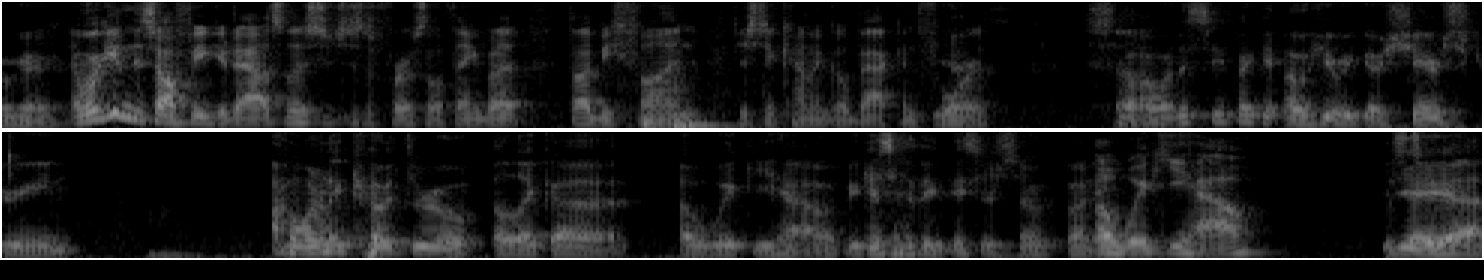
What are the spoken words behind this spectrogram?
Okay. And we're getting this all figured out, so this is just the first little thing, but I thought it'd be fun just to kind of go back and Yeah. forth. So I want to see if I can. Oh, here we go. Share screen. I want to go through a, like a a WikiHow because I think these are so funny. a WikiHow. Let's yeah, do it. yeah.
